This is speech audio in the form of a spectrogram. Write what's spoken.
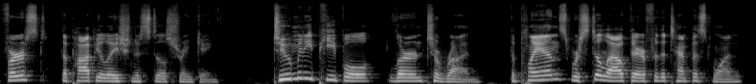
First, the population is still shrinking. Too many people learned to run. The plans were still out there for the Tempest 1,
